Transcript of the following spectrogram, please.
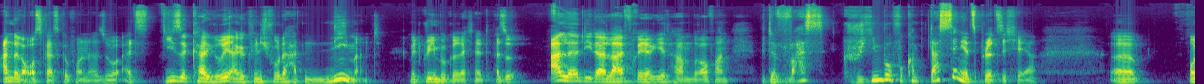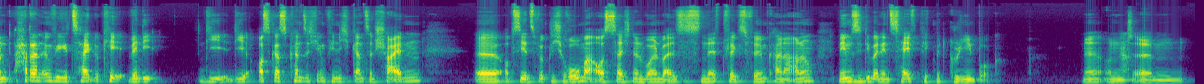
andere Oscars gewonnen. Also als diese Kategorie angekündigt wurde, hat niemand mit Green Book gerechnet. Also alle, die da live reagiert haben, drauf waren, bitte was? Green Book? Wo kommt das denn jetzt plötzlich her? Äh, und hat dann irgendwie gezeigt, okay, wenn die, die, die Oscars können sich irgendwie nicht ganz entscheiden, äh, ob sie jetzt wirklich Roma auszeichnen wollen, weil es ist ein Netflix-Film, keine Ahnung, nehmen sie lieber den Safe-Pick mit Green Book. Ne? Und ja. ähm,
